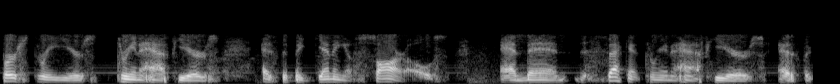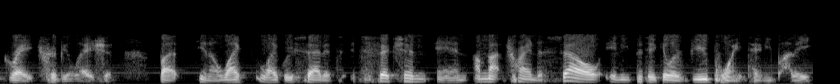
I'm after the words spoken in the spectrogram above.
first three years, three and a half years, as the beginning of sorrows, and then the second three and a half years as the Great Tribulation. But you know, like like we said, it's it's fiction, and I'm not trying to sell any particular viewpoint to anybody.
